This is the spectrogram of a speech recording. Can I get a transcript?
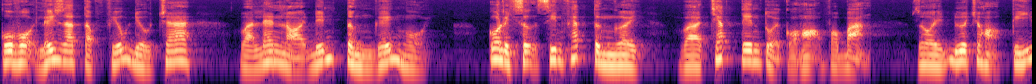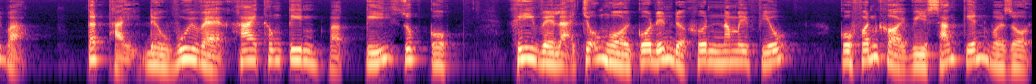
Cô vội lấy ra tập phiếu điều tra và len lỏi đến từng ghế ngồi. Cô lịch sự xin phép từng người và chép tên tuổi của họ vào bảng, rồi đưa cho họ ký vào. Tất thảy đều vui vẻ khai thông tin và ký giúp cô. Khi về lại chỗ ngồi cô đếm được hơn 50 phiếu. Cô phấn khởi vì sáng kiến vừa rồi.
